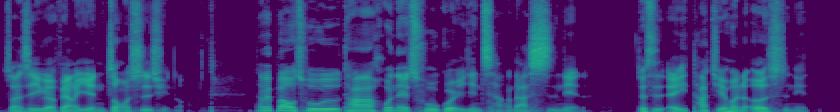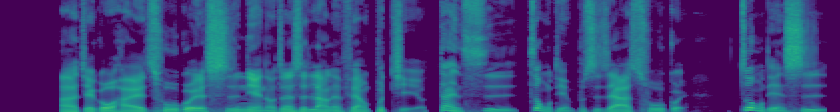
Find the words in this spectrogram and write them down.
算是一个非常严重的事情哦。他被爆出他婚内出轨已经长达十年了，就是诶，他结婚了二十年啊，结果还出轨了十年哦，真的是让人非常不解哦。但是重点不是在他出轨，重点是。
